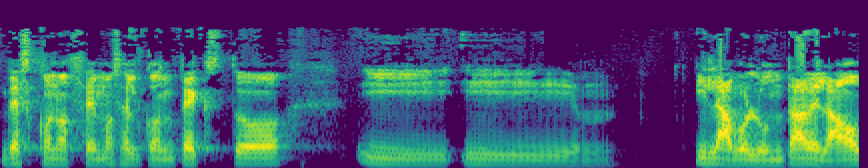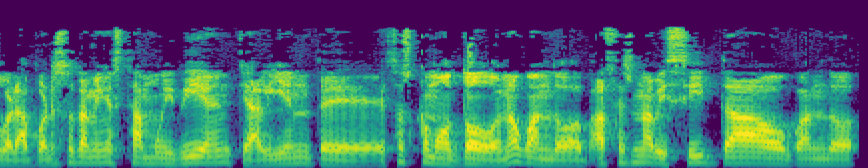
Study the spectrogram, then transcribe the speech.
desconocemos el contexto y, y, la voluntad de la obra. Por eso también está muy bien que alguien te... Esto es como todo, ¿no? Cuando haces una visita o cuando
